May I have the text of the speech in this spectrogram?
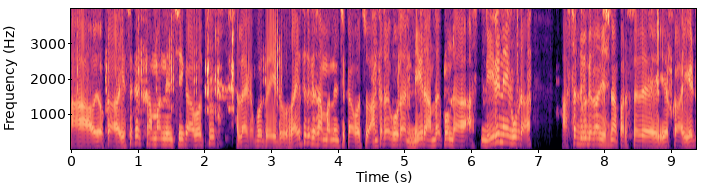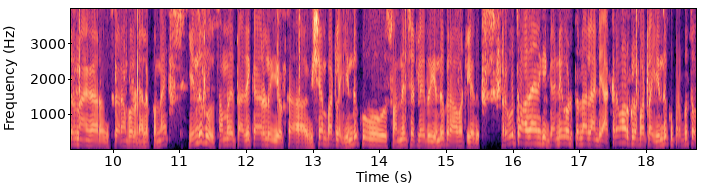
ఆ యొక్క ఇసుకకి సంబంధించి కావచ్చు లేకపోతే ఇటు రైతులకు సంబంధించి కావచ్చు అంతటా కూడా నీరు అందకుండా నీరునే నీరుని కూడా అష్టదిగ్విజం చేసిన పరిస్థితి ఈ యొక్క ఏటు నాగారం ఇసుక నెలకొన్నాయి. ఎందుకు సంబంధిత అధికారులు ఈ యొక్క విషయం పట్ల ఎందుకు స్పందించట్లేదు ఎందుకు రావట్లేదు? ప్రభుత్వ ఆదాయానికి గండి కొడుతున్న లాంటి అక్రమార్కుల పట్ల ఎందుకు ప్రభుత్వం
